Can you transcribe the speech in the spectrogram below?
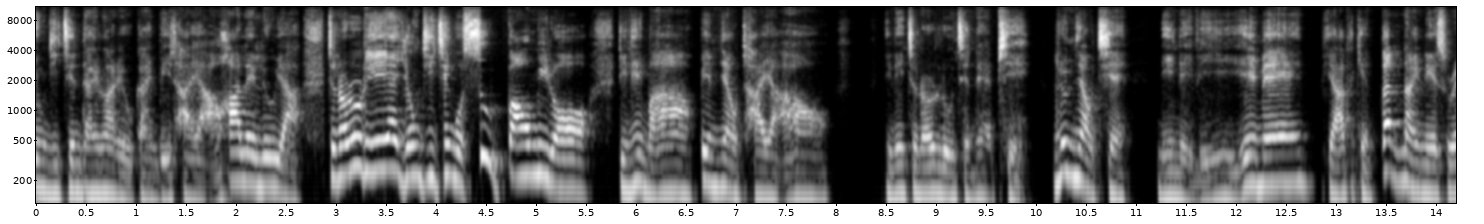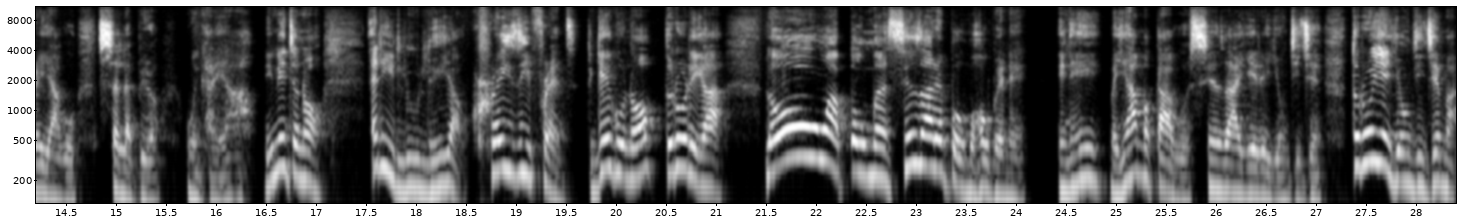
ယုံကြည်ခြင်းတိုင်းလွှားတွေကိုကင်ပေးထားရအောင်။ဟာလေလုယာ။ကျွန်တော်တို့တွေရဲ့ယုံကြည်ခြင်းကိုစုပေါင်းပြီးတော့ဒီနေ့မှာပင်မြောက်ထားရအောင်။ဒီနေ့ကျွန်တော်တို့လိုချင်တဲ့အဖြစ်လွတ်မြောက်ခြင်း နီးနေပြီအာမင်ဘုရားသခင်တတ်နိုင်နေဆိုတဲ့အရာကိုဆက်လက်ပြီးတော့ဝန်ခံရအောင်ဒီနေ့ကျွန်တော်အဲ့ဒီလူ၄ယောက် crazy friends တကယ်ကိုနော်သူတို့တွေကလုံးဝပုံမှန်စဉ်းစားတဲ့ပုံမဟုတ်ဘဲနဲ့ဒီနေ့မရမကကိုစဉ်းစားရတဲ့ယုံကြည်ခြင်းသူတို့ရဲ့ယုံကြည်ခြင်းမှာ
